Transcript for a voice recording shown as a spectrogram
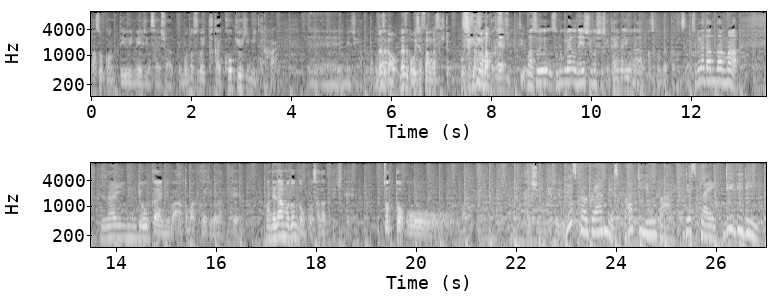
パソコンっていうイメージが最初あってものすごい高い高級品みたいな、はい、メージがあったのなぜかなぜかお医者さんが好きと。お医者さんがマック好きっていう、まあ、それそのぐらいの年収の人しか買えないようなパソコンだったんですがそれがだんだんまあデザイン業界にはアートマックが広がって、まあ、値段もどんどんこう下がってきてちょっとこう、まあ、大衆向けというか。This program is brought to you by Display DVD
